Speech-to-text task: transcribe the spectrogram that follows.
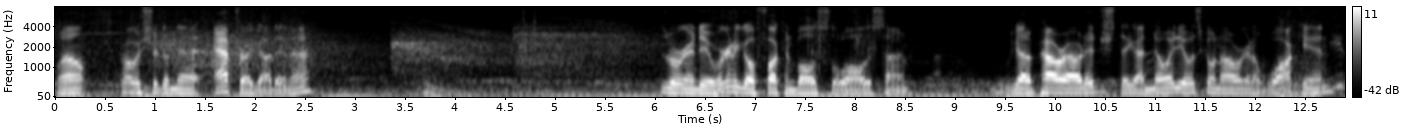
Well, probably should have done that after I got in, huh? This is what we're gonna do. We're gonna go fucking balls to the wall this time. We got a power outage. They got no idea what's going on. We're gonna walk in.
